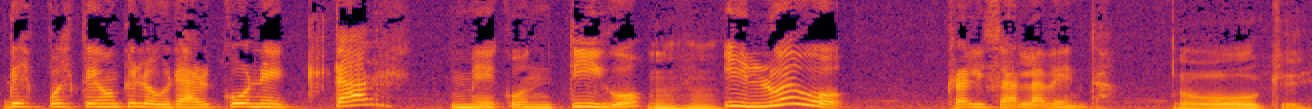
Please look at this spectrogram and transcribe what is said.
Después tengo que lograr conectarme contigo y luego realizar la venta. Okay.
